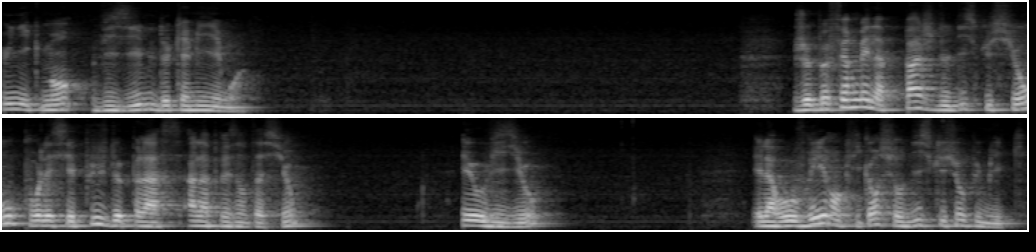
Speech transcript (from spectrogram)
uniquement visible de Camille et moi. Je peux fermer la page de discussion pour laisser plus de place à la présentation et au visio et la rouvrir en cliquant sur Discussion publique.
